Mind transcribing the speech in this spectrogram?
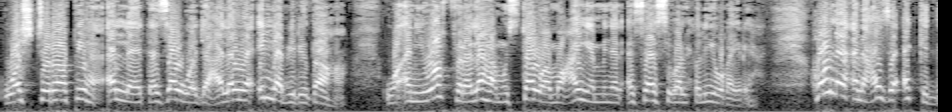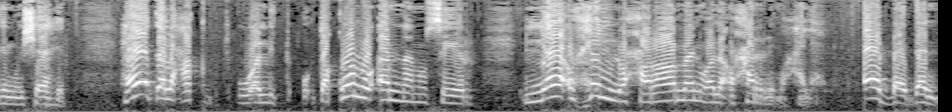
واشتراطها ألا يتزوج عليها إلا برضاها وأن يوفر لها مستوى معين من الأساس والحلي وغيرها. هنا أنا عايزة أكد للمشاهد هذا العقد وتقول أن نصير لا أحل حراما ولا أحرم حلالا. أبدا.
